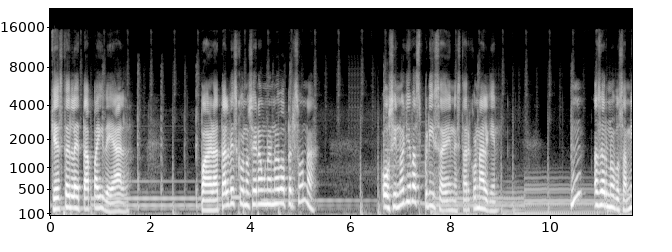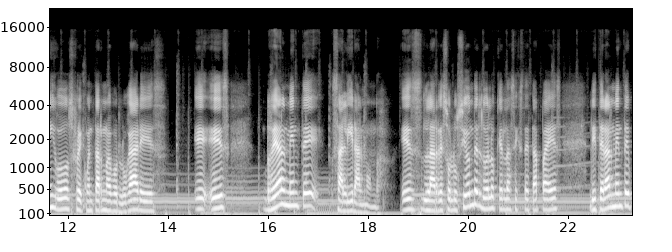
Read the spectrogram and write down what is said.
que esta es la etapa ideal para tal vez conocer a una nueva persona. O si no llevas prisa en estar con alguien, hacer nuevos amigos, frecuentar nuevos lugares, e, es realmente salir al mundo. Es la resolución del duelo que es la sexta etapa, es literalmente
